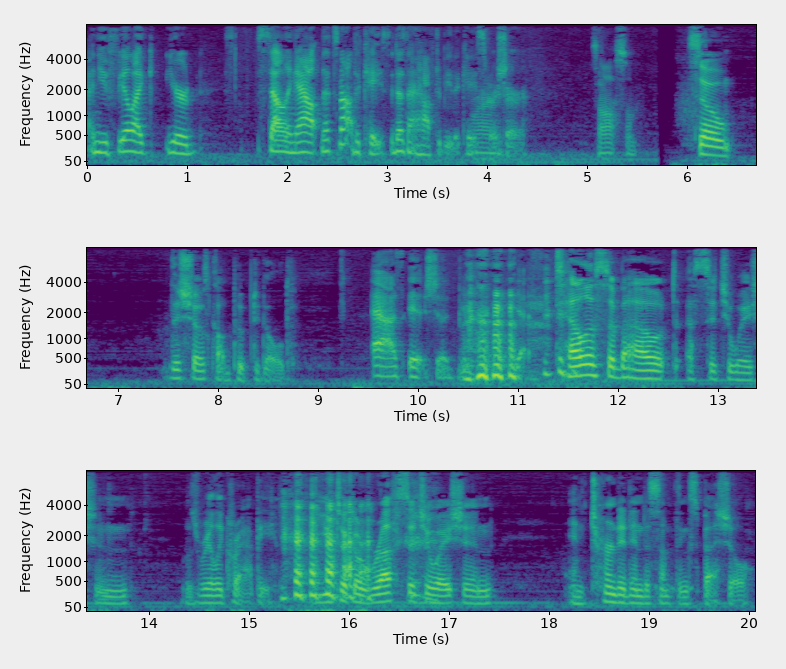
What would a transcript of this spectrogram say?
and you feel like you're selling out, that's not the case. It doesn't have to be the case for sure. It's awesome. So, this show's called Poop to Gold. as it should be. yes. Tell us about a situation that was really crappy. You took a rough situation and turned it into something special.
